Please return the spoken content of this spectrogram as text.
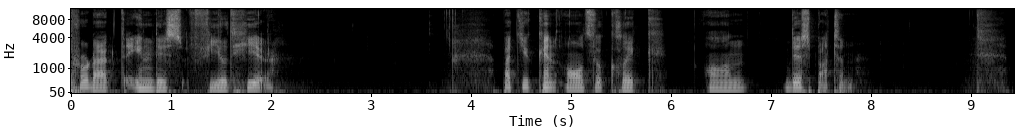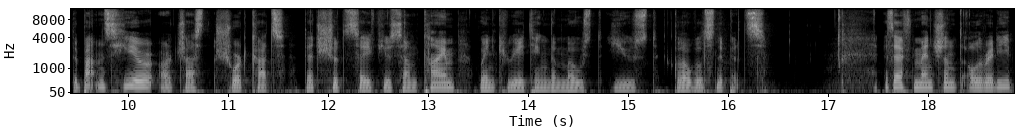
product in this field here. But you can also click on this button. The buttons here are just shortcuts that should save you some time when creating the most used global snippets. As I've mentioned already,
